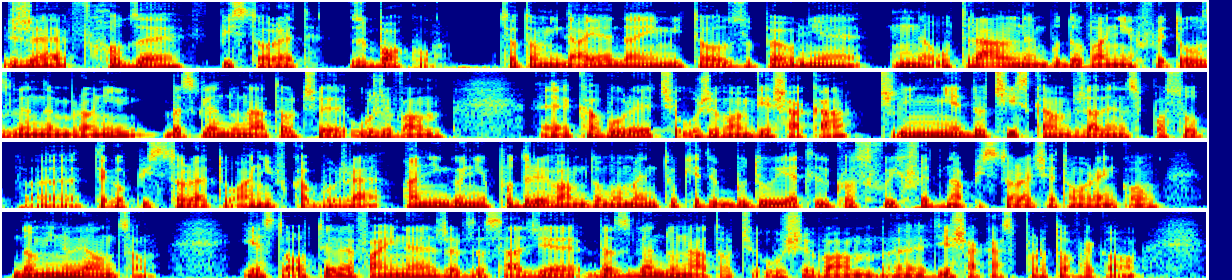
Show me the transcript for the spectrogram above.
że wchodzę w pistolet z boku. Co to mi daje? Daje mi to zupełnie neutralne budowanie chwytu względem broni, bez względu na to, czy używam kabury, czy używam wieszaka, czyli nie dociskam w żaden sposób e, tego pistoletu ani w kaburze, ani go nie podrywam do momentu, kiedy buduję tylko swój chwyt na pistolecie tą ręką dominującą. Jest to o tyle fajne, że w zasadzie bez względu na to, czy używam e, wieszaka sportowego,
